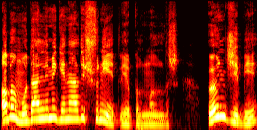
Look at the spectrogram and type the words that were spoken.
Ama modelleme genelde şu niyetle yapılmalıdır. Önce bir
